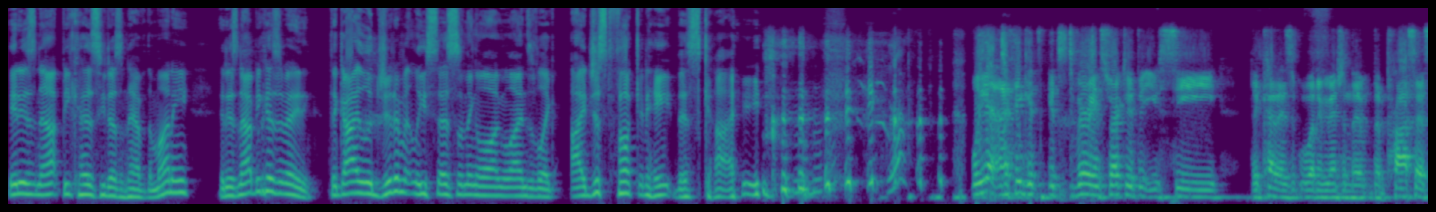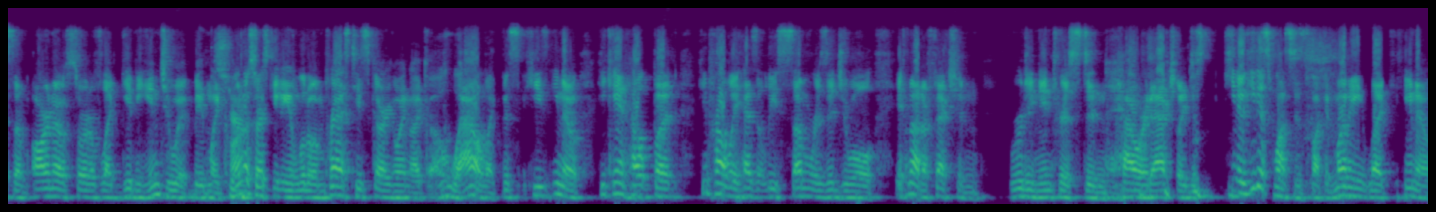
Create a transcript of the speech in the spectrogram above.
it is not because he doesn't have the money. It is not because of anything. The guy legitimately says something along the lines of like, I just fucking hate this guy. Mm-hmm. Well, yeah, I think it's it's very instructive that you see the kind of what have you mentioned the the process of Arno sort of like getting into it, being like Sure. Arno starts getting a little impressed. He's starting going like, oh wow, like this. He's you know he can't help but he probably has at least some residual, if not affection, rooting interest in Howard. Actually, just you know he just wants his fucking money, like you know,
